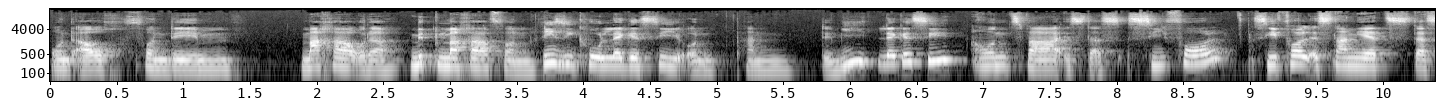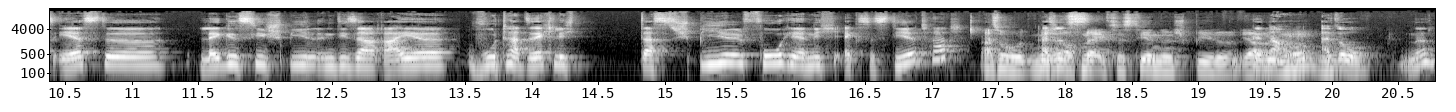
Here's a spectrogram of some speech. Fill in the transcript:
und auch von dem Macher oder Mitmacher von Risiko Legacy und Pandemie Legacy. Und zwar ist das Seafall. Seafall ist dann jetzt das erste Legacy-Spiel in dieser Reihe, wo tatsächlich das Spiel vorher nicht existiert hat. Also nicht Also auf einer existierenden Spiel. Ja. Genau, mhm. also ne?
